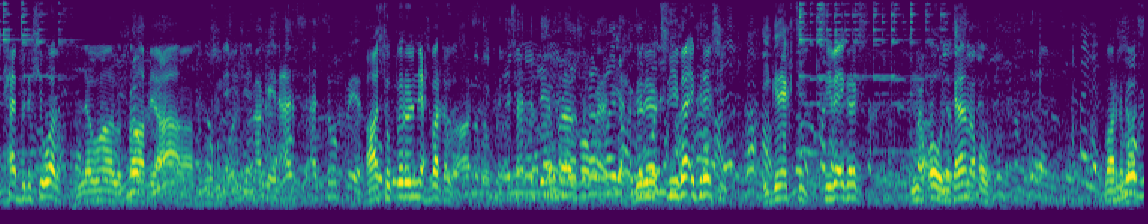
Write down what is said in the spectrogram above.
الحاب داك الشيء والو. لا والو صافي عا آه، وريني. ما كاين عرس السوبر آه سوبر المليح تبارك الله. السوبر إيش عندك في الموقع ديالك؟ كريكسي اكريكسي إكريكتي سيبا اكريكسي معقول الكلام معقول. بارك الله فيك.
